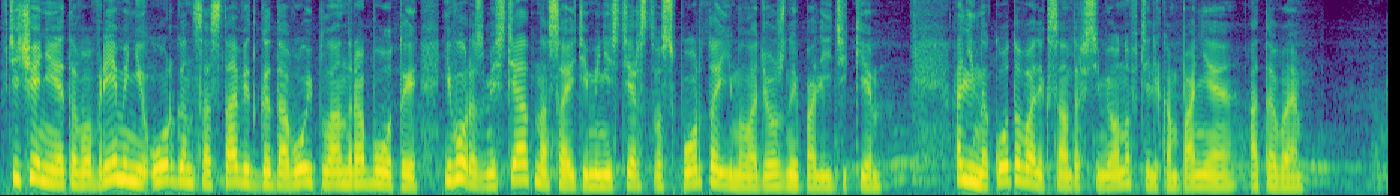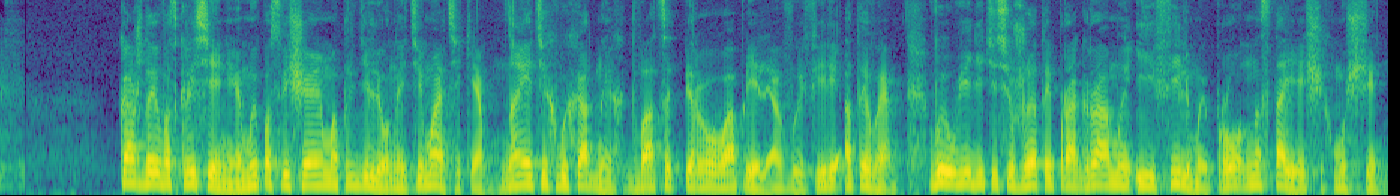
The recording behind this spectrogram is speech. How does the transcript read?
В течение этого времени орган составит годовой план работы. Его разместят на сайте Министерства спорта и молодежной политики. Алина Котова, Александр Семенов, телекомпания АТВ. Каждое воскресенье мы посвящаем определенной тематике. На этих выходных, 21 апреля, в эфире АТВ, вы увидите сюжеты, программы и фильмы про настоящих мужчин.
